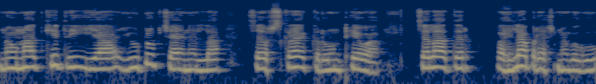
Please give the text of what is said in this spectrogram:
नवनाथ खित्री या यूट्यूब चॅनलला सबस्क्राईब करून ठेवा. चला तर पहिला प्रश्न बघू.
